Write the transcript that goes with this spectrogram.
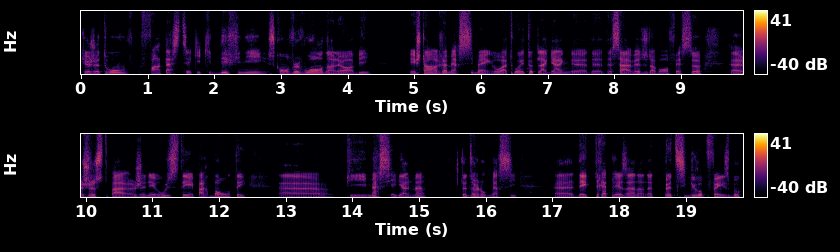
que je trouve fantastique et qui définit ce qu'on veut voir dans le hobby. Et je t'en remercie bien gros à toi et toute la gang de, de- de Savage d'avoir fait ça euh, juste par générosité et par bonté. Euh, puis merci également, je te dis un autre merci, euh, d'être très présent dans notre petit groupe Facebook.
